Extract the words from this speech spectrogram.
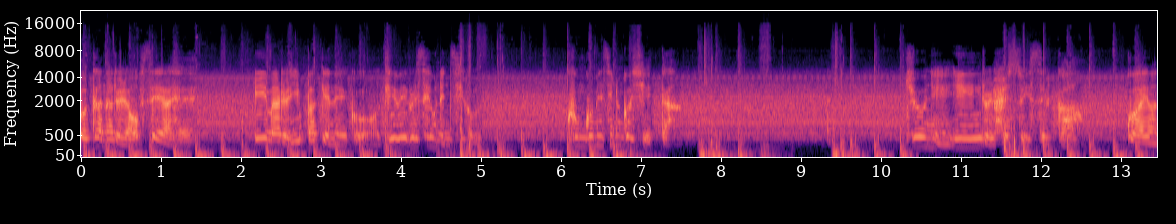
코타나를 없애야 해. 이 말을 입 밖에 내고 계획을 세우는 지금 궁금해지는 것이 있다. 준이 이 일을 할 수 있을까? 과연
